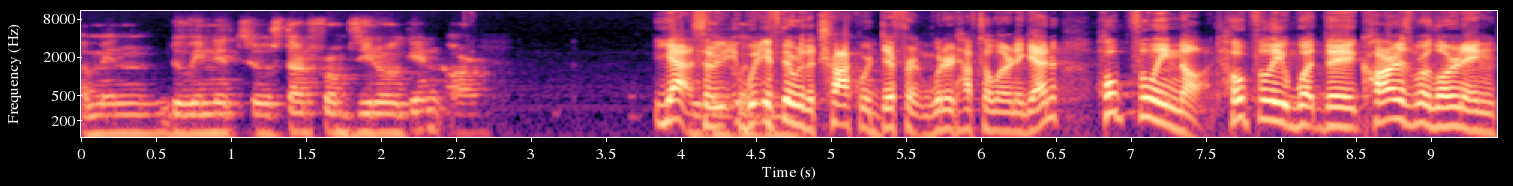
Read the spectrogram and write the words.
i mean do we need to start from zero again or yeah, so if there were the track were different, would it have to learn again? Hopefully not. Hopefully what the cars were learning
